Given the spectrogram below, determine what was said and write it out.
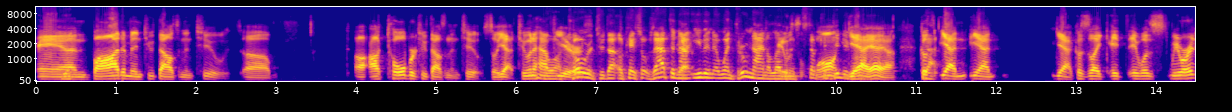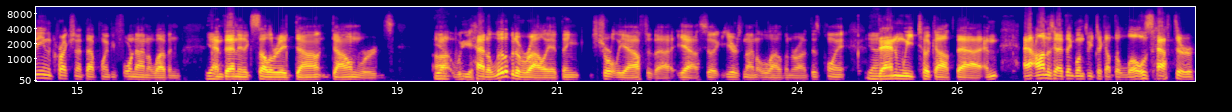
and bottom in 2002. Uh, uh, October 2002. So yeah, two and a half Oh, years. October 2000. Okay. So it was after Yeah. nine, even it went through 9 11. and stuff long. continued. Yeah, yeah, yeah. Because yeah, yeah, yeah. Because like it, it was we were already in a correction at that point before 9/11, Yeah. and then it accelerated down downwards. Yeah. Uh, we had a little bit of a rally, I think, shortly after that. Yeah. So here's 9/11 around at this point. Yeah. Then we took out that, and, and honestly, I think once we took out the lows after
